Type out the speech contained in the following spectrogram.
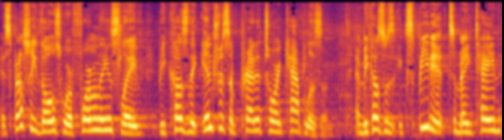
especially those who are formerly enslaved, because of the interests of predatory capitalism and because it was expedient to maintain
